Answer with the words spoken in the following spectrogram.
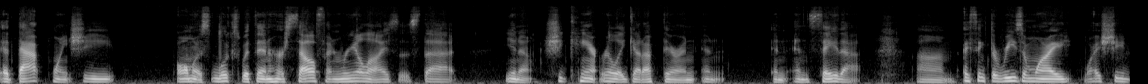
at that point she almost looks within herself and realizes that you know she can't really get up there and and and, and say that. Um, I think the reason why why she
